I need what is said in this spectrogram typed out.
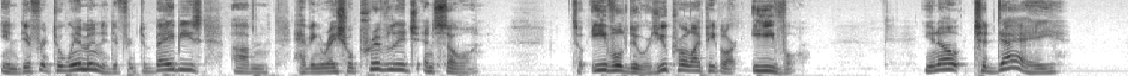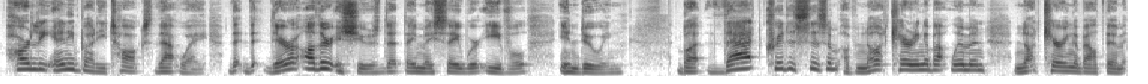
indifferent to women, indifferent to babies, um, having racial privilege, and so on. So, evildoers. You pro life people are evil. You know, today, Hardly anybody talks that way. There are other issues that they may say we're evil in doing. But that criticism of not caring about women, not caring about them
